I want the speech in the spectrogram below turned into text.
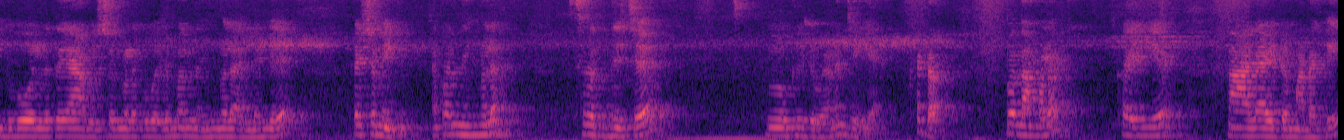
ഇതുപോലത്തെ ആവശ്യങ്ങളൊക്കെ വരുമ്പോൾ നിങ്ങൾ അല്ലെങ്കിൽ വിഷമിക്കും. അപ്പം നിങ്ങൾ ശ്രദ്ധിച്ച് നോക്കിയിട്ട് വേണം ചെയ്യാൻ. കേട്ടോ? അപ്പോൾ നമ്മൾ കൈ നാലായിട്ട് മടക്കി.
